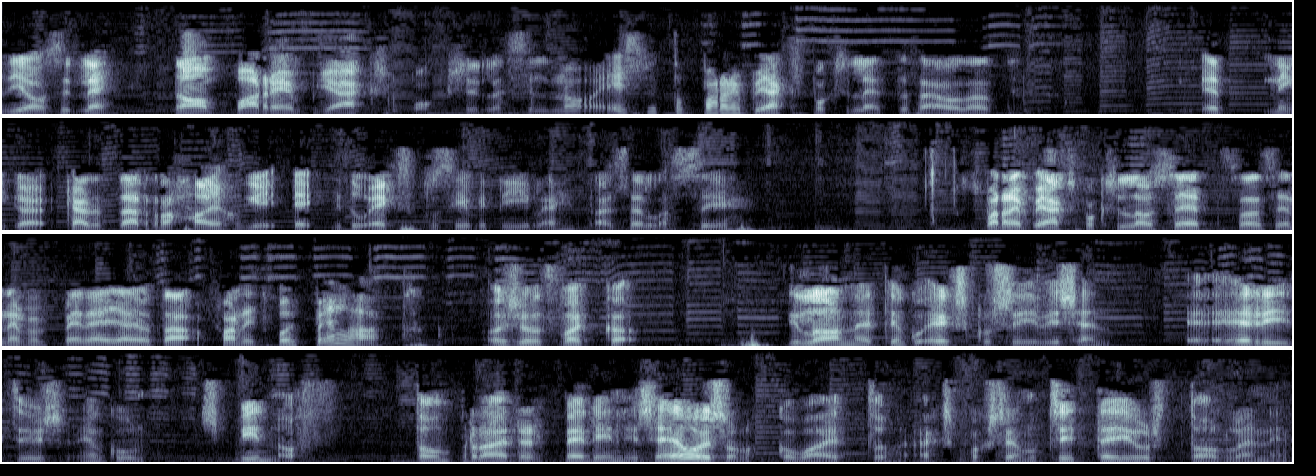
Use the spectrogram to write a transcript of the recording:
joo, sille, tää on parempi Xboxille. Sille, no ei se nyt ole parempi Xboxille, että sä otat... Et niinkö käytetään rahaa johonkin vitu eksklusiividiileihin tai sellaisiin. Parempi Xboxille on se, että saisi enemmän pelejä, joita fanit voi pelata. Olisi ollut vaikka tilanneet jonkun eksklusiivisen e- erityis, jonkun spin-off Tomb Raider-peli, niin se olisi ollut kova juttu Xboxia, mutta sitten just tolle, niin...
